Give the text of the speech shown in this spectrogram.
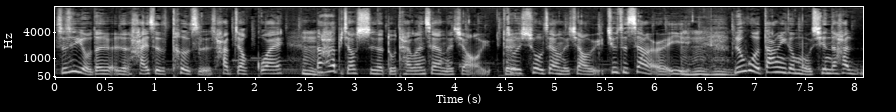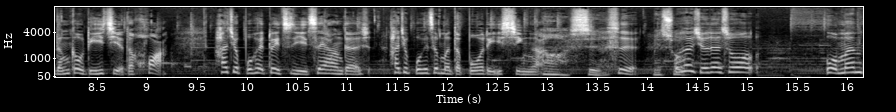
只是有的人孩子的特质，他比较乖，那他比较适合读台湾这样的教育，就受这样的教育，就是这样而已。如果当一个母亲呢他能够理解的话，他就不会对自己这样的，他就不会这么的玻璃心了。啊，是是，没错。我会觉得说，我们。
